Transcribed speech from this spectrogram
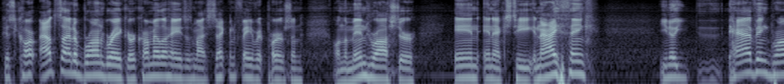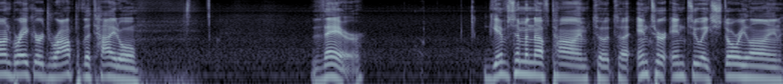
Because Car- outside of Bron Breakker, Carmelo Hayes is my second favorite person on the men's roster in NXT. And I think, you know, having Bron Breakker drop the title there gives him enough time to, to enter into a storyline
